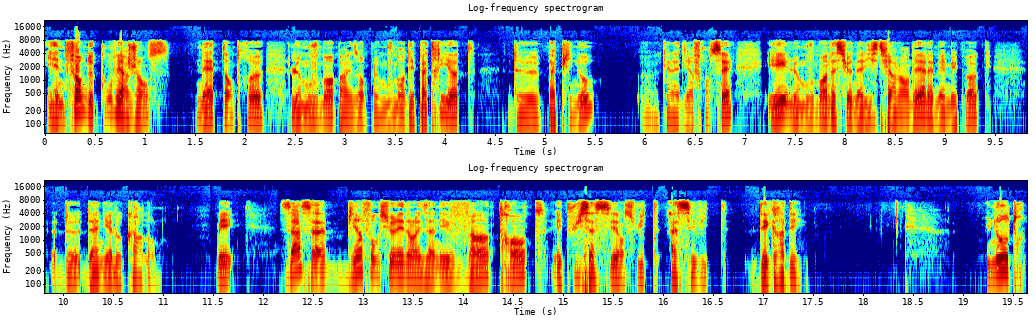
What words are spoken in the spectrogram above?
il y a une forme de convergence nette entre le mouvement, par exemple, le mouvement des patriotes de Papineau, euh, canadien-français, et le mouvement nationaliste irlandais à la même époque de Daniel O'Carnon. Mais ça, ça a bien fonctionné dans les années 20, 30, et puis ça s'est ensuite assez vite dégradé. Une autre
